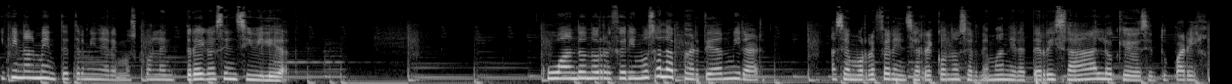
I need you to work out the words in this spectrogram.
y finalmente terminaremos con la entrega sensibilidad. Cuando nos referimos a la parte de admirar, hacemos referencia a reconocer de manera aterrizada lo que ves en tu pareja,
